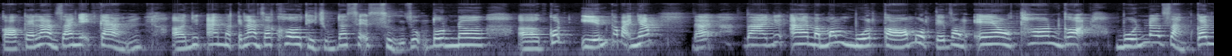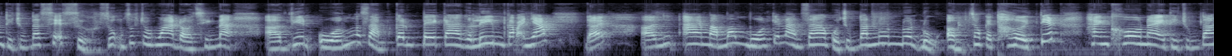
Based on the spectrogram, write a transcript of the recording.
có cái làn da nhạy cảm uh, những ai mà cái làn da khô thì chúng ta sẽ sử dụng toner uh, cốt yến các bạn nhé Đấy, và những ai mà mong muốn có một cái vòng eo thon gọn, muốn à, giảm cân thì chúng ta sẽ sử dụng giúp cho hoa đó chính là uh, viên uống giảm cân PK Glim các bạn nhé. Đấy, uh, những ai mà mong muốn cái làn da của chúng ta luôn luôn đủ ẩm trong cái thời tiết hanh khô này thì chúng ta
